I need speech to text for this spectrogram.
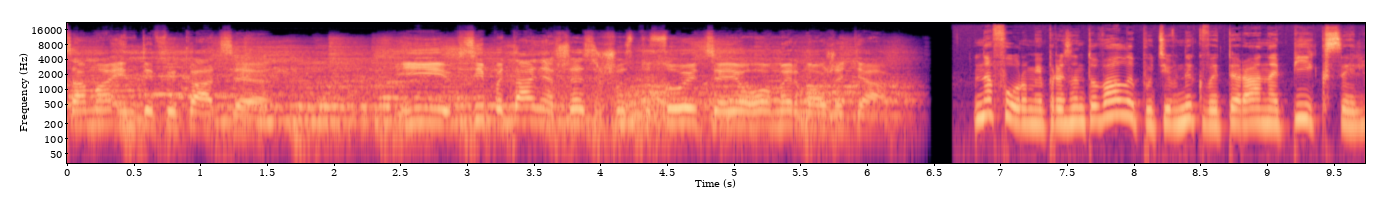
самоідентифікація і всі питання, все, що стосується його мирного життя. На форумі презентували путівник ветерана Піксель.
